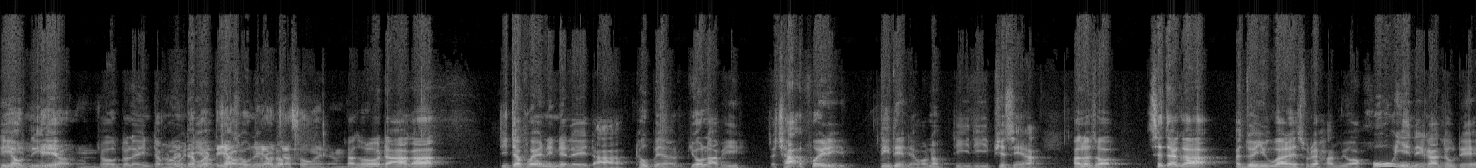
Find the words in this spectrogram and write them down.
၄ယောက်တည်လေးတယ်ယောက်အင်းကျွန်တော်တို့တော်လိုင်းတပ်ဖွဲ့ဝင်တက်တဖွဲ့ယောက်တကြာယောက်ဆုံးတယ်တယောက်ပေါ့နော်ကြာဆုံးတယ်ဒါဆိုတော့ဒါကဒီတပ်ဖွဲ့အနေနဲ့လည်းဒါထုတ်ပြန်ပြောလာပြီတခြားအဖွဲ့တွေတည်တင်တယ်ပေါ့နော်ဒီဒီဖြစ်စဉ်ကဘာလို့လဲဆိုတော့စစ်တပ်ကအသွင်ယူပါတယ်ဆိုတဲ့ဟာမျိုးကဟိုးရင်တွေကလုပ်တယ်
